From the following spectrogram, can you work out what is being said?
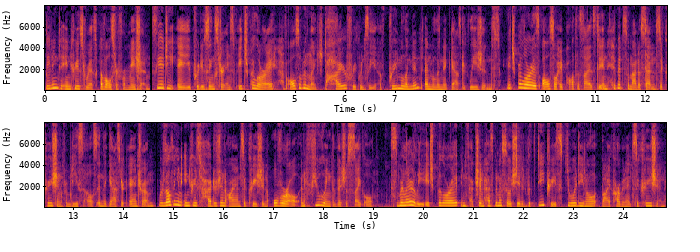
leading to increased risk of ulcer formation. CAG-A producing strains of H. pylori have also been linked to higher frequency of premalignant and malignant gastric lesions. H. pylori is also hypothesized to inhibit somatostatin secretion from D cells in the gastric antrum, resulting in increased hydrogen ion secretion overall and fueling the vicious cycle. Similarly, H. pylori infection has been associated with decreased duodenal bicarbonate secretion,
